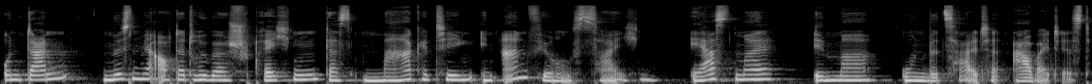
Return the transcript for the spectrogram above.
Und dann müssen wir auch darüber sprechen, dass Marketing in Anführungszeichen erstmal immer unbezahlte Arbeit ist.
